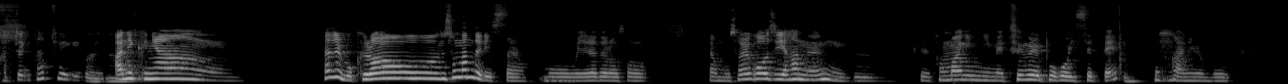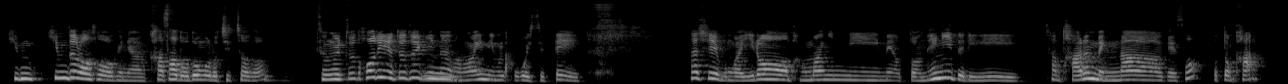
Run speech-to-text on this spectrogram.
갑자기 타투 얘기가 왜 나? 아니 그냥 사실 뭐 그런 순간들이 있어요. 뭐 예를 들어서 그냥 뭐 설거지 하는 음. 그 방망이님의 등을 보고 있을 때 음. 뭔가 아니면 뭐 힘, 힘들어서 그냥 가사 노동으로 지쳐서 등을 뚜, 허리를 두들기는 음. 방망이님을 보고 있을 때 사실 뭔가 이런 방망이님의 어떤 행위들이 참 다른 맥락에서 어떤 가,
